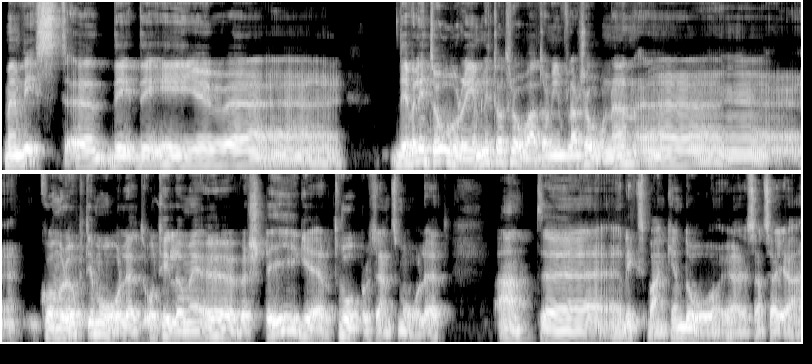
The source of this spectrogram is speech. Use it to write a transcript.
men visst, det, det är ju... Det är väl inte orimligt att tro att om inflationen kommer upp till målet och till och med överstiger 2% målet att eh, Riksbanken då eh, så att säga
